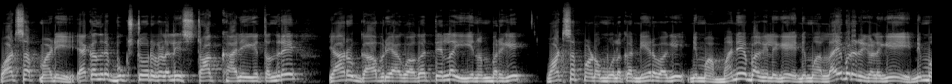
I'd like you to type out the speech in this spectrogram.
ವಾಟ್ಸಪ್ ಮಾಡಿ. ಯಾಕಂದ್ರೆ ಬುಕ್ ಸ್ಟೋರ್ಗಳಲ್ಲಿ ಸ್ಟಾಕ್ ಖಾಲಿ ಆಗಿತ್ತಂದ್ರೆ ಯಾರು ಗಾಬರಿ ಆಗುವ ಅಗತ್ಯ ಇಲ್ಲ. ಈ ನಂಬರ್ಗೆ ವಾಟ್ಸಪ್ ಮಾಡೋ ಮೂಲಕ ನೇರವಾಗಿ ನಿಮ್ಮ ಮನೆ ಬಾಗಿಲಿಗೆ, ನಿಮ್ಮ ಲೈಬ್ರರಿಗಳಿಗೆ ನಿಮ್ಮ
